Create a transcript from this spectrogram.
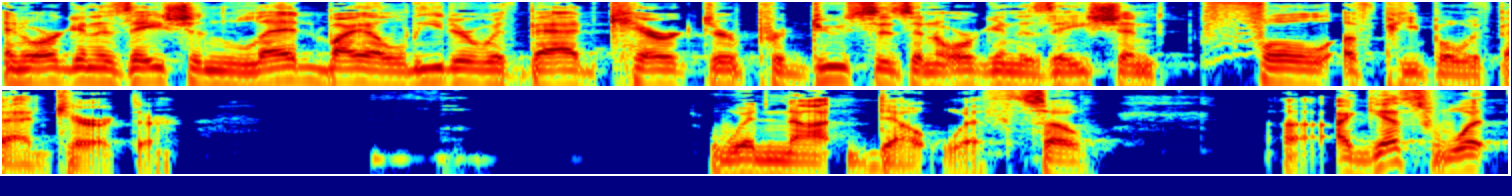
An organization led by a leader with bad character produces an organization full of people with bad character when not dealt with. So, uh, I guess what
